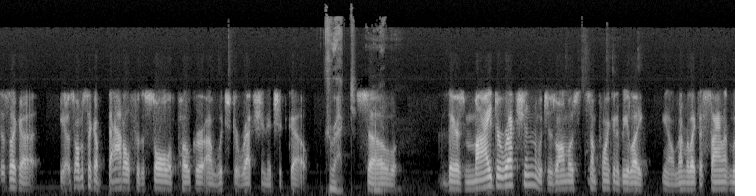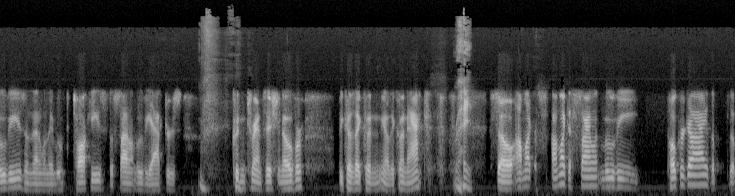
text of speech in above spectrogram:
there's like a you know it's almost like a battle for the soul of poker on which direction it should go. Correct. So there's my direction, which is almost at some point going to be like you know remember like the silent movies, and then when they moved to talkies, the silent movie actors couldn't transition over because they couldn't you know they couldn't act. Right. So I'm like a, I'm like a silent movie poker guy, the the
